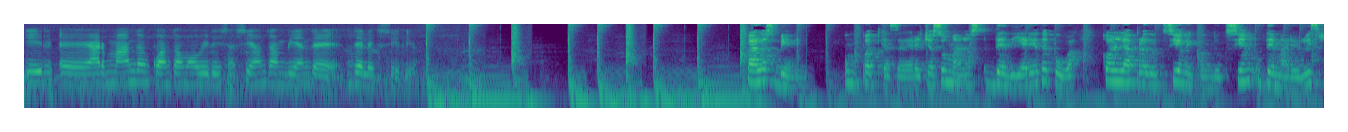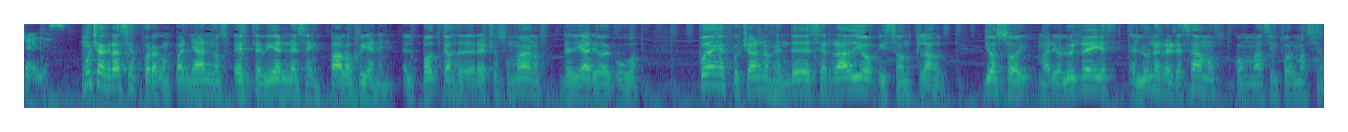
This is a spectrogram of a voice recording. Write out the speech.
ir eh, armando en cuanto a movilización también del exilio. Palos vienen, un podcast de derechos humanos de Diario de Cuba con la producción y conducción de Mario Luis Reyes. Muchas gracias por acompañarnos este viernes en Palos Vienen, el podcast de derechos humanos de Diario de Cuba. Pueden escucharnos en DDC Radio y SoundCloud. Yo soy Mario Luis Reyes, el lunes regresamos con más información.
